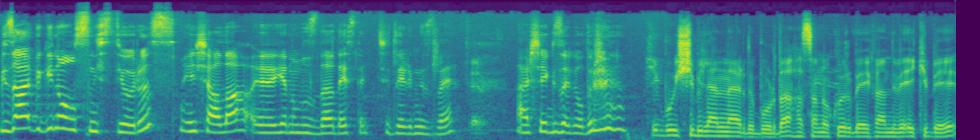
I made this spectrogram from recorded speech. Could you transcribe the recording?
Güzel bir gün olsun istiyoruz. İnşallah e, yanımızda destekçilerimizle. Her şey güzel olur. Ki bu işi bilenler de burada. Hasan Okur beyefendi ve ekibi.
